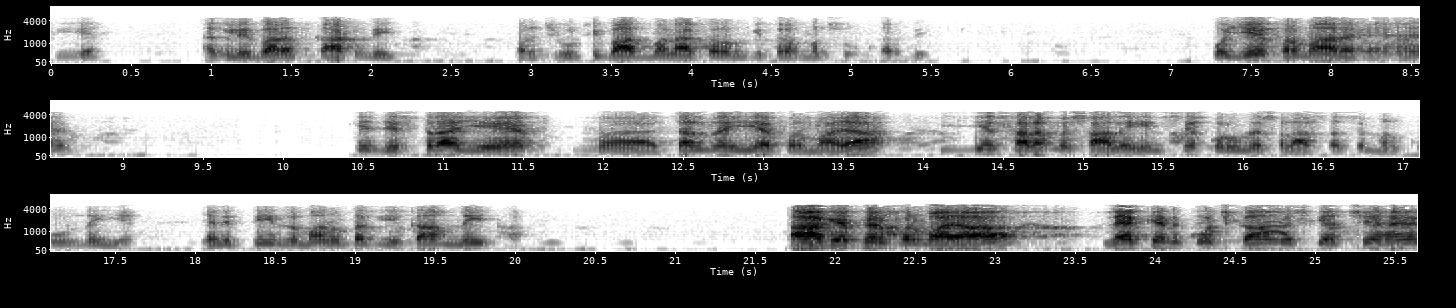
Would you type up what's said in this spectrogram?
کی ہے، اگلی بارت کاٹ دی اور جھوٹی بات بنا کر ان کی طرف منسوخ کر دی۔ وہ یہ فرما رہے ہیں کہ جس طرح یہ چل رہی ہے فرمایا، یہ سلف صالحین سے، قرون ثلاثہ سے منقول نہیں ہے۔ یعنی تین زمانوں تک یہ کام نہیں تھا۔ آگے پھر فرمایا، لیکن کچھ کام اس کے اچھے ہیں،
